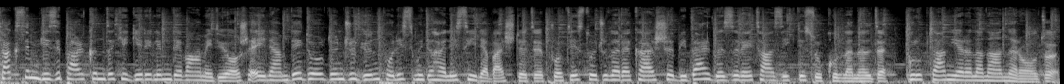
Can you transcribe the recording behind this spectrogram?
Taksim Gezi Parkı'ndaki gerilim devam ediyor. Eylemde dördüncü gün polis müdahalesiyle başladı. Protestoculara karşı biber gazı ve tazikli su kullanıldı. Gruptan yaralananlar oldu.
